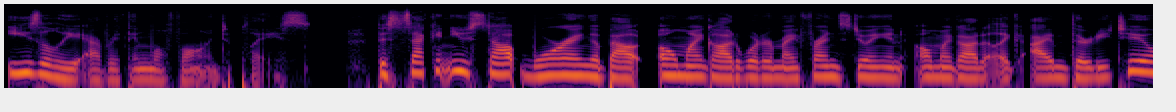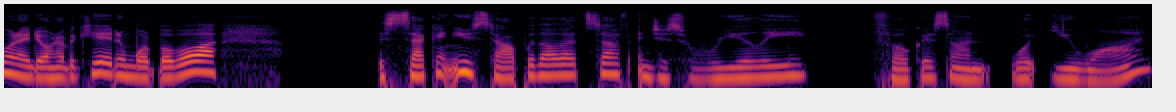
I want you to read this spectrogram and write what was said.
easily everything will fall into place. The second you stop worrying about, oh my God, what are my friends doing? And oh my God, like I'm 32 and I don't have a kid and what, blah, blah, blah. The second you stop with all that stuff and just really focus on what you want,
